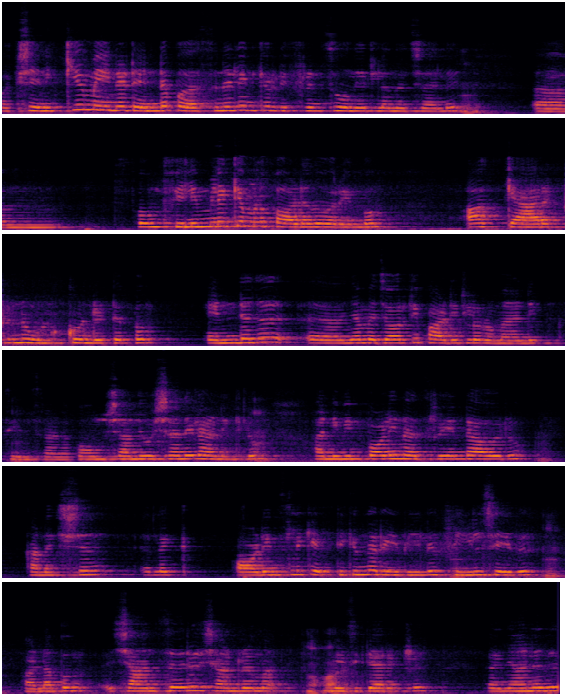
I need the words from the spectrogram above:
പക്ഷെ എനിക്ക് മെയിനായിട്ട് എന്റെ പേഴ്സണലി എനിക്കൊരു ഡിഫറൻസ് തോന്നിയിട്ടില്ലെന്ന് വെച്ചാൽ ഇപ്പം ഫിലിമിലേക്ക് നമ്മൾ പാടുക എന്ന് പറയുമ്പം ആ ക്യാരക്ടറിനെ ഉൾക്കൊണ്ടിട്ട് ഇപ്പം എന്റെത് ഞാൻ മെജോറിറ്റി പാടിയിട്ടുള്ള റൊമാന്റിക് സീൻസിലാണ് അപ്പോൾ ഓം ശാന്തി ഉഷാനിലാണെങ്കിലും ആ നിവിൻ പോളി നസ്രിയന്റെ ആ ഒരു കണക്ഷൻ ലൈക്ക് ഓഡിയൻസിലേക്ക് എത്തിക്കുന്ന രീതിയിൽ ഫീൽ ചെയ്ത് പാടണം. അപ്പം Shan sir Shan Rahman music director ഞാനത്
